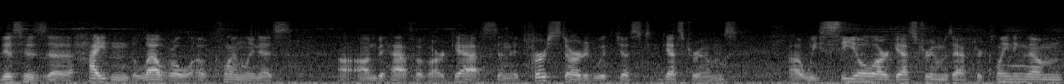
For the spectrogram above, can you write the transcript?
this is a heightened level of cleanliness uh, on behalf of our guests. And it first started with just guest rooms. Uh, we seal our guest rooms after cleaning them.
